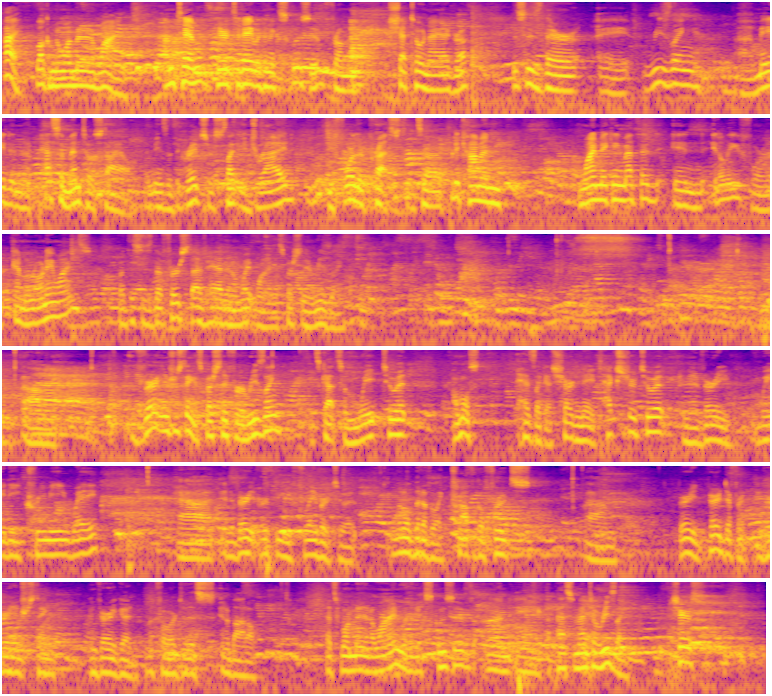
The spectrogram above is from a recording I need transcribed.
Hi, welcome to One Minute of Wine. I'm Tim, here today with an exclusive from Chateau Niagara. This is their a Riesling uh, made in a passamento style. That means that the grapes are slightly dried before they're pressed. It's a pretty common winemaking method in Italy for Amarone wines, but this is the first I've had in a white wine, especially a Riesling. Very interesting, especially for a Riesling. It's got some weight to it, almost has like a Chardonnay texture to it in a very weighty, creamy way, uh, and a very earthy flavor to it. A little bit of like tropical fruits. Um, very, very different and very interesting and very good. Look forward to this in a bottle. That's one minute of wine with an exclusive on a, a Passamento Riesling. Cheers.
